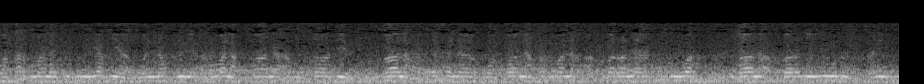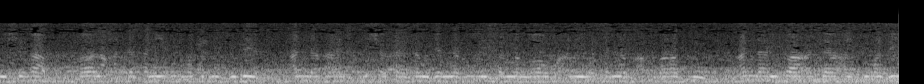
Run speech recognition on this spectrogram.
وحرملة بن يحيى واللفظ لحرملة. قال أبو الطاهر قال حدثنا وقال حرملة أخبرنا أبو قال أخبرني يونس عن ابن شهاب قال حدثني عروة بن الزبير أن عائشة زوج النبي صلى الله عليه وسلم أخبرته أن رفاعة القرزي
